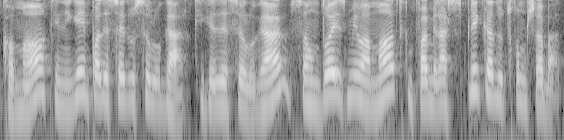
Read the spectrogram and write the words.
Komo, que ninguém pode sair do seu lugar. O que quer dizer seu lugar? São dois mil amot, conforme Rashi explica, do Trum Shabbat.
